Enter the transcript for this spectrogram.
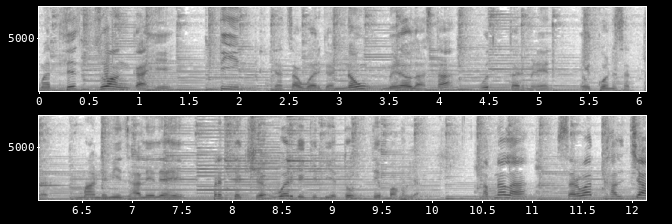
मधले जो अंक आहे तीन त्याचा वर्ग नऊ मिळवला असता उत्तर मिळेल एकोणसत्तर. मांडणी झालेली आहे. प्रत्यक्ष वर्ग किती येतो ते पाहूया. आपणाला सर्वात खालच्या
